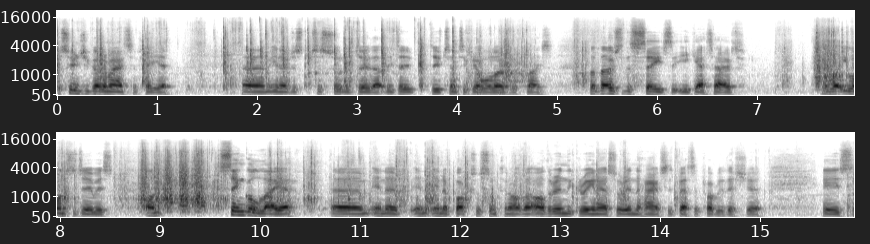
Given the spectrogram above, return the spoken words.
as, soon as you got them out of here. Um, you know, just to sort of do that. They do, do tend to go all over the place. But those are the seeds that you get out. And what you want to do is, on single layer um, in a in, in, a box or something like that, either in the greenhouse or in the house is better probably this year. Is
